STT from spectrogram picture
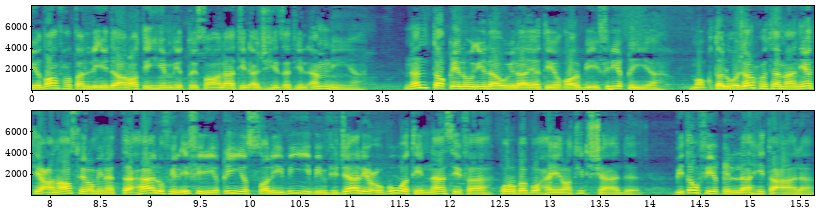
إضافة لإدارتهم اتصالات الأجهزة الأمنية. ننتقل إلى ولاية غرب إفريقية. مقتل وجرح ثمانية عناصر من التحالف الإفريقي الصليبي بانفجار عبوة ناسفة قرب بحيرة تشاد. بتوفيق الله تعالى.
